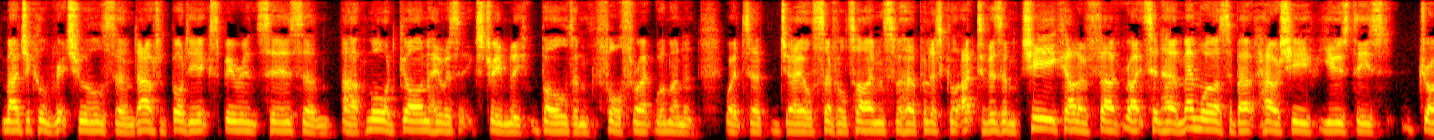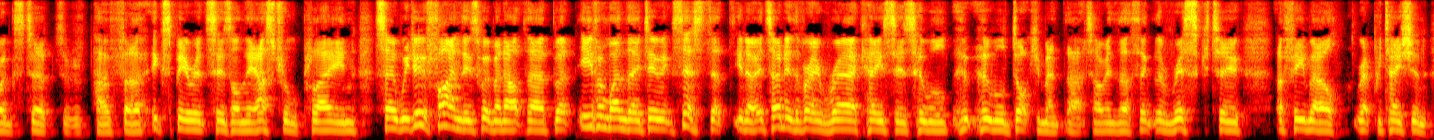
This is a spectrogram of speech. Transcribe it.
magical rituals and out of body experiences. And uh, Maud Gonne, who was an extremely bold and forthright woman and went to jail several times for her political activism, she kind of uh, writes in her memoirs about how she used these drugs to sort of have uh, experiences on the astral plane so we do find these women out there, but even when they do exist, that you know, it's only the very rare cases who will who, who will document that. I mean, I think the risk to a female reputation,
